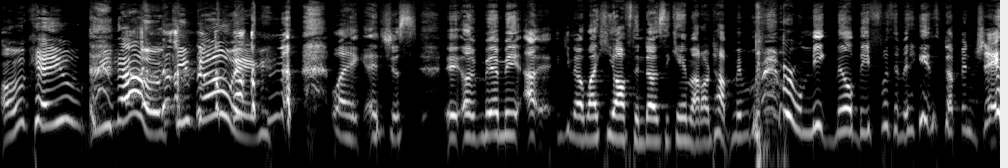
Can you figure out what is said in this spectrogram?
okay, you know. Keep going. like it's just it, I mean I, you know like he often does he came out on top remember when Meek Mill beefed with him and he ended up in jail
